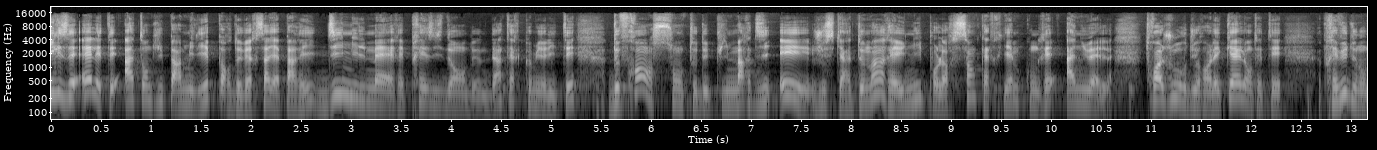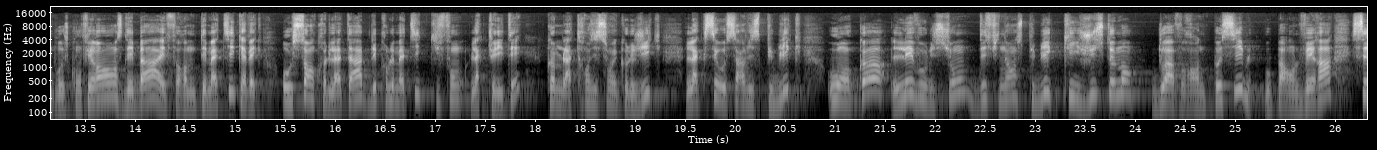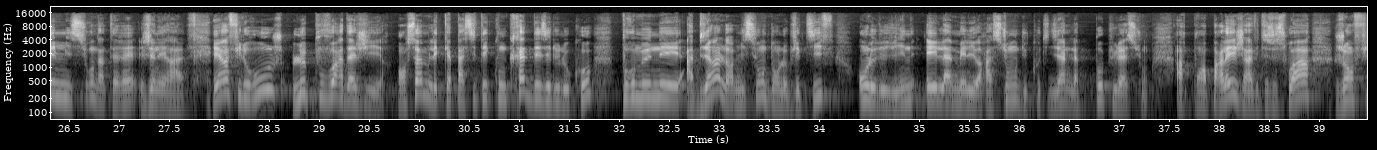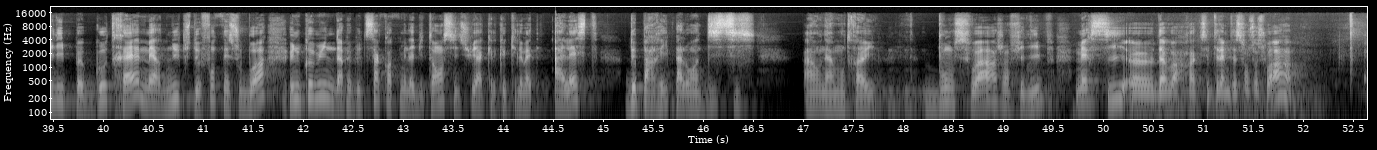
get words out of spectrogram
Ils et elles étaient attendus par milliers, porte de Versailles à Paris. 10 000 maires et présidents d'intercommunalités de France sont depuis mardi et jusqu'à demain réunis pour leur 104e congrès annuel. Trois jours durant lesquels ont été prévues de nombreuses conférences, débats et forums thématiques avec au centre de la table des problématiques qui font l'actualité, comme la transition écologique, l'accès aux services publics ou encore l'évolution des finances publiques qui justement doivent rendre possible, ou pas on le verra, ces missions d'intérêt général. Et un fil rouge, le pouvoir d'agir somme les capacités concrètes des élus locaux pour mener à bien leur mission dont l'objectif, on le devine, est l'amélioration du quotidien de la population. Alors pour en parler, j'ai invité ce soir Jean-Philippe Gautret, maire de NUPS de Fontenay-sous-Bois, une commune d'un peu plus de 50 000 habitants située à quelques kilomètres à l'est de Paris, pas loin d'ici. Ah, on est à Montreuil. Bonsoir Jean-Philippe. Merci euh, d'avoir accepté l'invitation ce soir.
